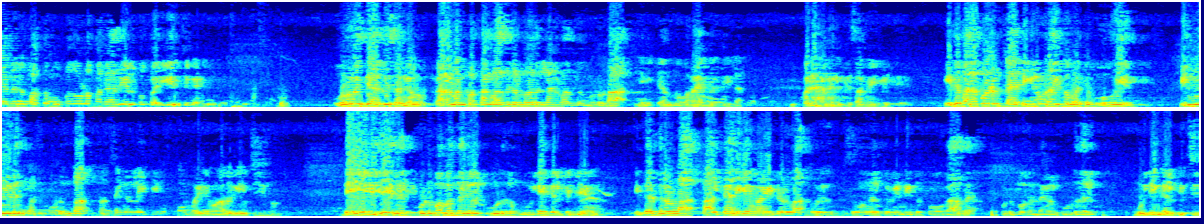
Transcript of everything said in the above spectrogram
ഞാൻ ഒരു പത്ത് മുപ്പതോളം പരാതികൾ ഇപ്പൊ പരിഹരിച്ചു കഴിഞ്ഞു. പൂർവ വിദ്യാർത്ഥി സംഘം. കാരണം പത്താം ക്ലാസ്സിലുള്ളവരെല്ലാം കൂടെ അന്ന് മുറുട എനിക്ക് അന്ന് പറയാൻ പറ്റില്ല ഇപ്പോഴാണ് എനിക്ക് സമയം കിട്ടിയത്. ഇത് പലപ്പോഴും ചാറ്റിങ്ങിലൂടെ ഒക്കെ മറ്റു പോവുകയും പിന്നീട് കുടുംബ പ്രശ്നങ്ങളിലേക്ക് വഴിമാറുകയും ചെയ്യുന്നു ദയവ് ചെയ്ത് കുടുംബ ബന്ധങ്ങൾ കൂടുതൽ മൂല്യം കൽപ്പിക്കുകയാണ്. ഇത്തരത്തിലുള്ള താൽക്കാലികമായിട്ടുള്ള ഒരു സുഖങ്ങൾക്ക് വേണ്ടിയിട്ട് പോകാതെ കുടുംബ ബന്ധങ്ങൾ കൂടുതൽ മൂല്യം കൽപ്പിച്ച്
